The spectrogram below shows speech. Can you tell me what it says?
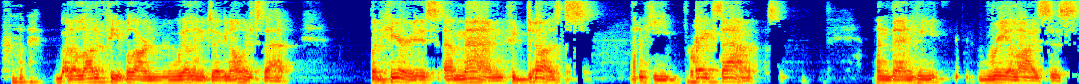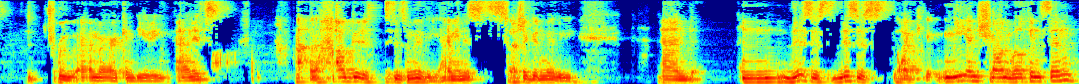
but a lot of people aren't willing to acknowledge that. But here is a man who does, and he breaks out, and then he realizes the true American beauty, and it's how good is this movie? I mean, it's such a good movie, and and this is this is like me and Sean Wilkinson.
